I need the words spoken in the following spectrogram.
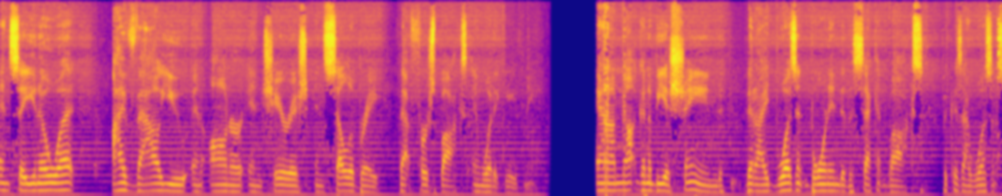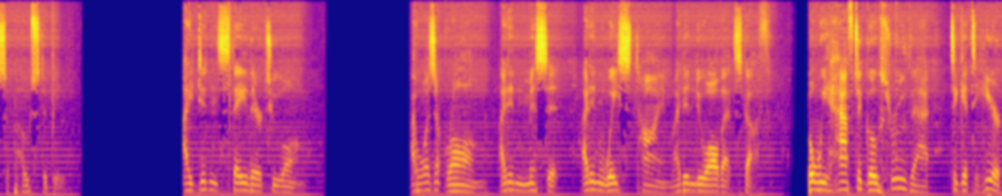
and say, you know what? I value and honor and cherish and celebrate that first box and what it gave me. And I'm not going to be ashamed that I wasn't born into the second box because I wasn't supposed to be. I didn't stay there too long. I wasn't wrong. I didn't miss it. I didn't waste time. I didn't do all that stuff. But we have to go through that to get to here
